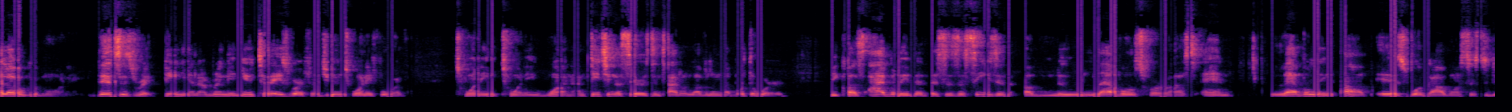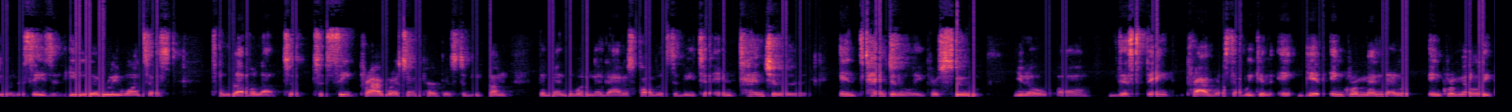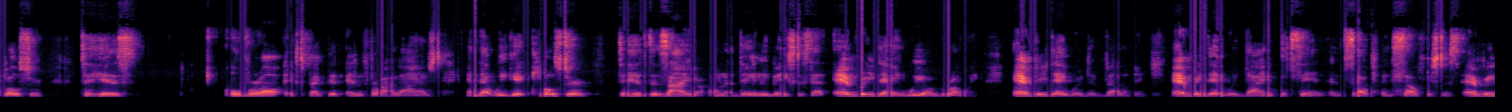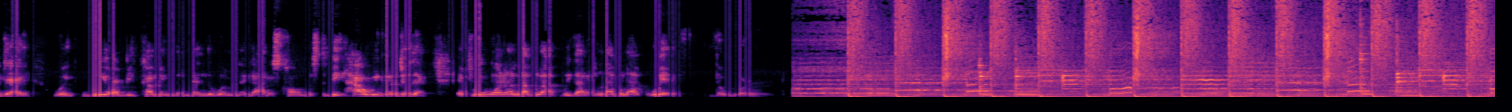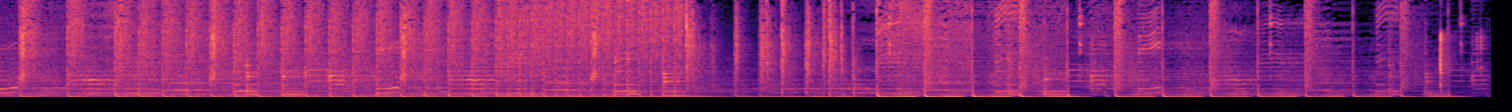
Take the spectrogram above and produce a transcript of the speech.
Hello, good morning. This is Rick Pina, and I'm bringing you today's word for June 24th, 2021. I'm teaching a series entitled Leveling Up with the Word because I believe that this is a season of new levels for us, and leveling up is what God wants us to do in the season. He literally wants us to level up, to, to seek progress on purpose, to become the men and women that God has called us to be, to intentionally, intentionally pursue you know, uh, distinct progress that we can get incremental, incrementally closer to His overall expected end for our lives, and that we get closer to His desire on a daily basis. That every day we are growing, every day we're developing, every day we're dying to sin and self and selfishness. Every day we, we are becoming the men, the women that God has called us to be. How are we going to do that? If we want to level up, we got to level up with the Word.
